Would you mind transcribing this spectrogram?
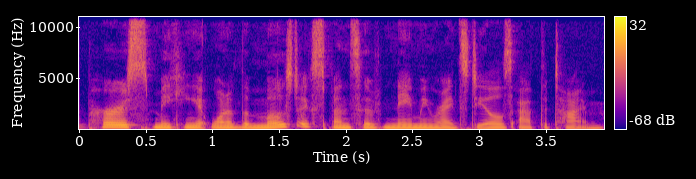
purse, making it one of the most expensive naming rights deals at the time.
